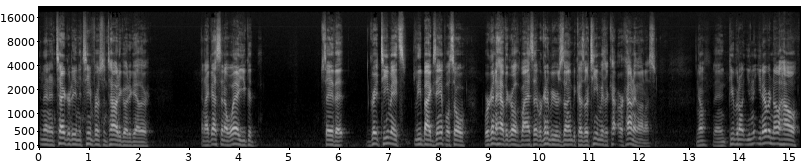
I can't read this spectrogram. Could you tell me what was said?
and then integrity and the team first mentality go together. And I guess in a way, you could say that great teammates lead by example. So we're going to have the growth mindset. We're going to be resilient because our teammates are, are counting on us. You know, and people don't. You, you never know how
